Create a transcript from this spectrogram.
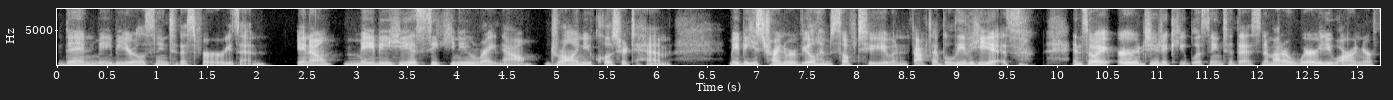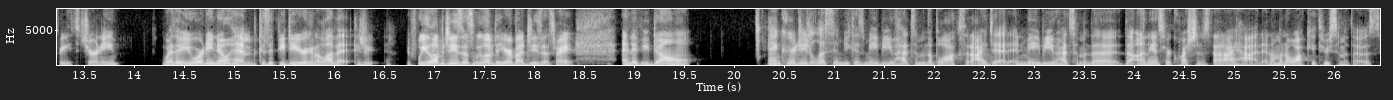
then maybe you're listening to this for a reason. You know, maybe He is seeking you right now, drawing you closer to Him. Maybe he's trying to reveal himself to you. In fact, I believe he is. And so I urge you to keep listening to this no matter where you are in your faith journey, whether you already know him, because if you do, you're going to love it. Because if we love Jesus, we love to hear about Jesus, right? And if you don't, I encourage you to listen because maybe you had some of the blocks that I did, and maybe you had some of the the unanswered questions that I had, and I'm going to walk you through some of those.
